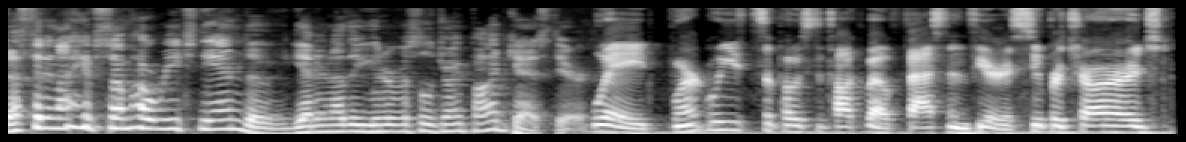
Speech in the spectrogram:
Dustin and I have somehow reached the end of yet another Universal Joint podcast here. Wait, weren't we supposed to talk about Fast and Furious Supercharged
